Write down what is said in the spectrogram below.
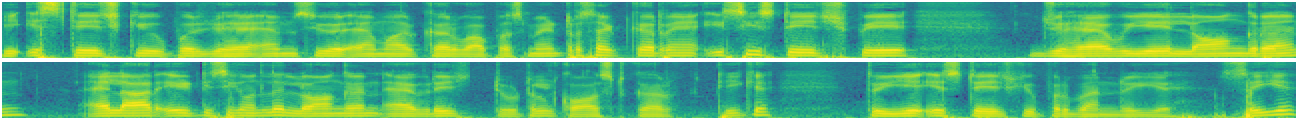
ये इस स्टेज के ऊपर जो है एम सी और एम आर कर वापस में इंटरसेक्ट कर रहे हैं। इसी स्टेज पे जो है वो ये long run L R A T C का मतलब long run average total cost curve ठीक है? तो ये इस स्टेज के ऊपर बन रही है। सही है?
